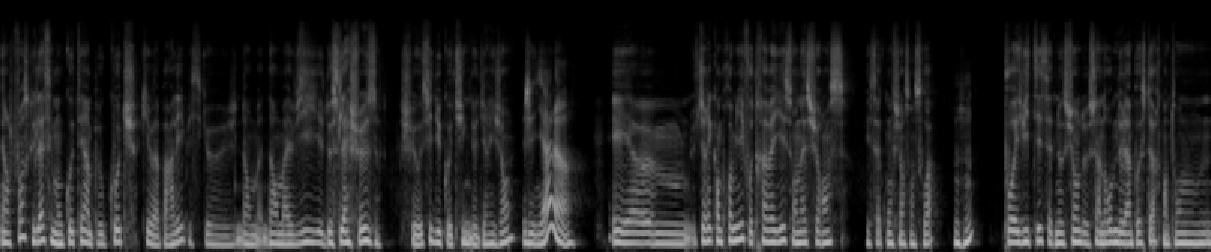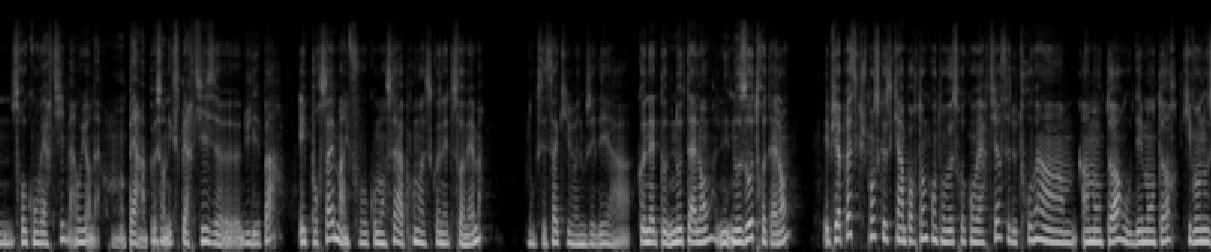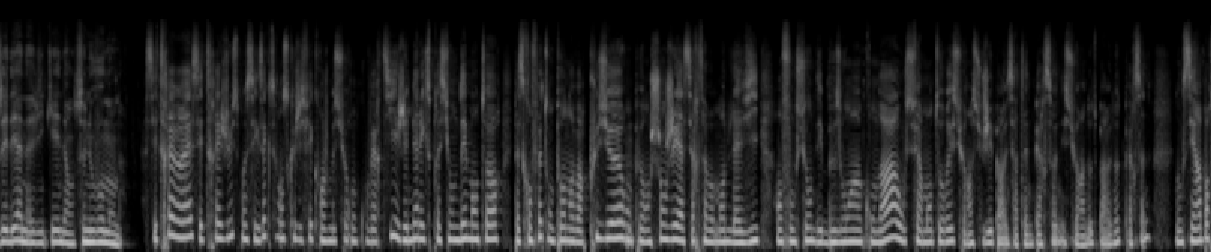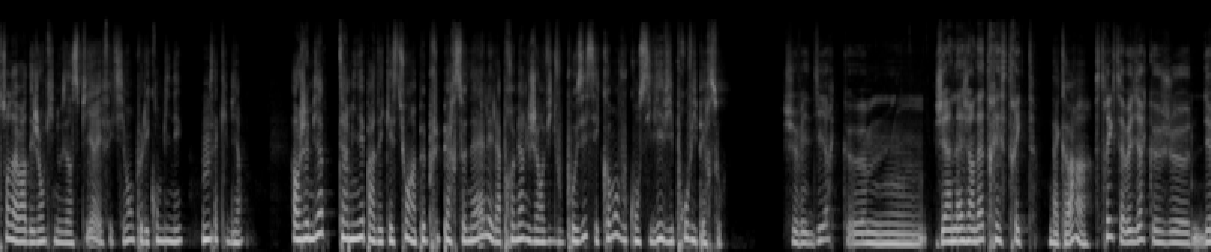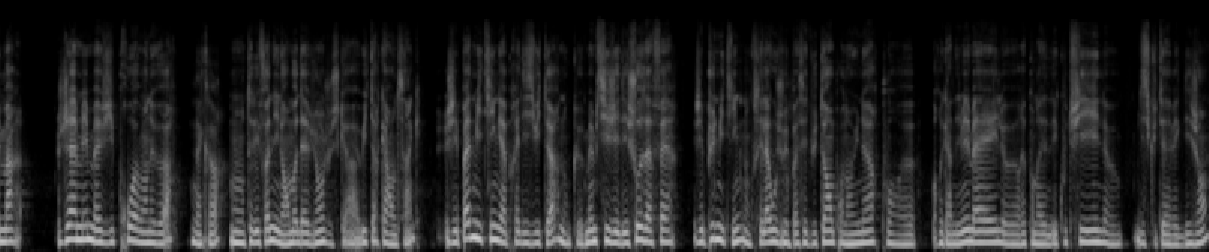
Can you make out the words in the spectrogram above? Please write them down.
Alors je pense que là c'est mon côté un peu coach qui va parler puisque dans ma, dans ma vie de slasheuse, je fais aussi du coaching de dirigeants. Génial Et euh, je dirais qu'en premier, il faut travailler son assurance et sa confiance en soi. Mhm. Pour éviter cette notion de syndrome de l'imposteur quand on se reconvertit, ben oui, on, perd un peu son expertise euh, du départ. Et pour ça, ben, il faut commencer à apprendre à se connaître soi-même. Donc c'est ça qui va nous aider à connaître nos talents, nos autres talents. Et puis après, je pense que ce qui est important quand on veut se reconvertir, c'est de trouver un mentor ou des mentors qui vont nous aider à naviguer dans ce nouveau monde. C'est très vrai, c'est très juste. Moi, c'est exactement ce que j'ai fait quand je me suis reconvertie. Et j'aime bien l'expression des mentors parce qu'en fait, on peut en avoir plusieurs, on peut en changer à certains moments de la vie en fonction des besoins qu'on a ou se faire mentorer sur un sujet par une certaine personne et sur un autre par une autre personne. Donc, c'est important d'avoir des gens qui nous inspirent et effectivement, on peut les combiner. Mm. C'est ça qui est bien. Alors, j'aime bien terminer par des questions un peu plus personnelles. Et la première que j'ai envie de vous poser, c'est comment vous conciliez vie pro, vie perso? Je vais dire que hum, j'ai un agenda très strict. D'accord Strict, ça veut dire que je démarre jamais ma vie pro avant 9h. D'accord. Mon téléphone, il est en mode avion jusqu'à 8h45. J'ai pas de meeting après 18h, donc euh, même si j'ai des choses à faire, j'ai plus de meeting. Donc c'est là où je vais passer du temps pendant une heure pour euh, regarder mes mails, euh, répondre à des coups de fil, discuter avec des gens.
